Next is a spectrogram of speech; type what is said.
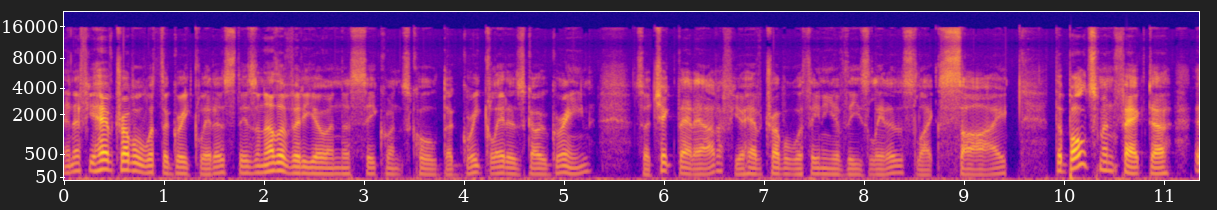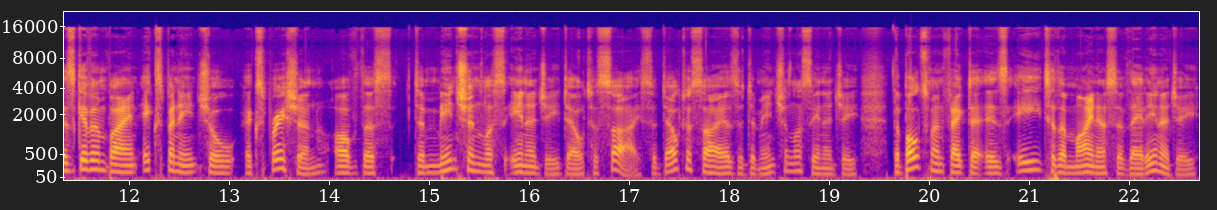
and if you have trouble with the Greek letters, there's another video in this sequence called The Greek Letters Go Green. So check that out if you have trouble with any of these letters, like psi. The Boltzmann factor is given by an exponential expression of this dimensionless energy delta psi. So delta psi is a dimensionless energy. The Boltzmann factor is e to the minus of that energy,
